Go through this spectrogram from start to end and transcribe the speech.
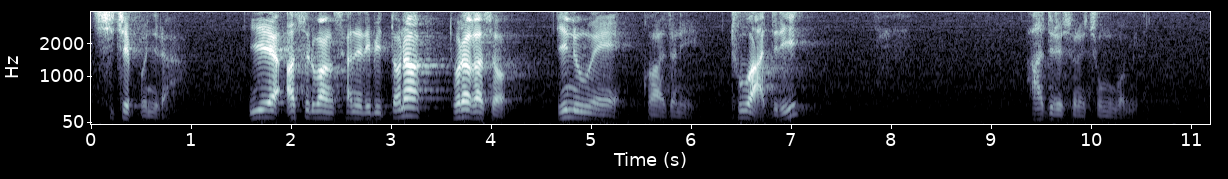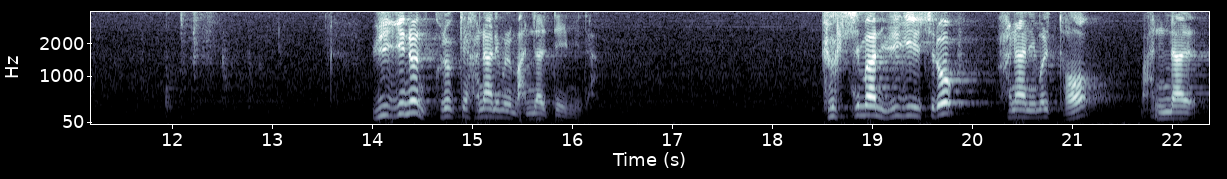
시체뿐이라 이에 아수르 왕 사네립이 떠나 돌아가서 니누에 거하더니 두 아들이 아들의 손에 죽은 겁니다. 위기는 그렇게 하나님을 만날 때입니다. 극심한 위기일수록 하나님을 더 만날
